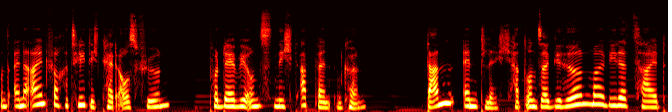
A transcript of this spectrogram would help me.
und eine einfache Tätigkeit ausführen, von der wir uns nicht abwenden können. Dann endlich hat unser Gehirn mal wieder Zeit,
